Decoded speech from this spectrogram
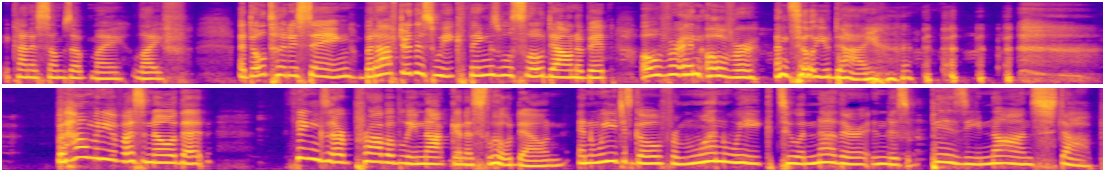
it kind of sums up my life. Adulthood is saying, but after this week, things will slow down a bit over and over until you die. but how many of us know that things are probably not going to slow down. And we just go from one week to another in this busy non-stop.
